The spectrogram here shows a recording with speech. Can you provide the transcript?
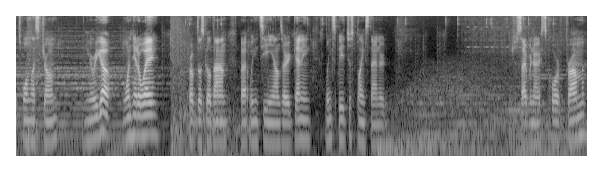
it's one less drone. Here we go. One hit away. Probe does go down, but we can see Eons are getting link speed, just playing standard. There's a Cybernetics core from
